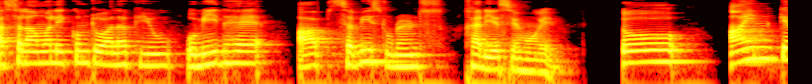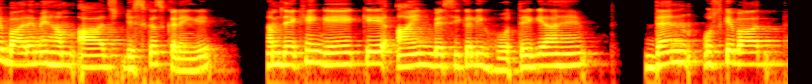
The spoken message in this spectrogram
अस्सलाम वालेकुम टू ऑल ऑफ़ यू उम्मीद है आप सभी स्टूडेंट्स खैरियत से होंगे। तो आइन के बारे में हम आज डिस्कस करेंगे। हम देखेंगे कि आइन बेसिकली होते क्या हैं। देन उसके बाद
